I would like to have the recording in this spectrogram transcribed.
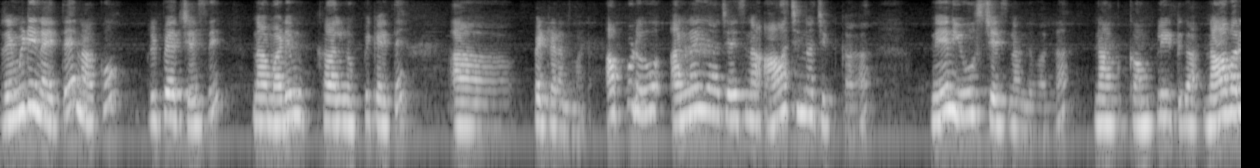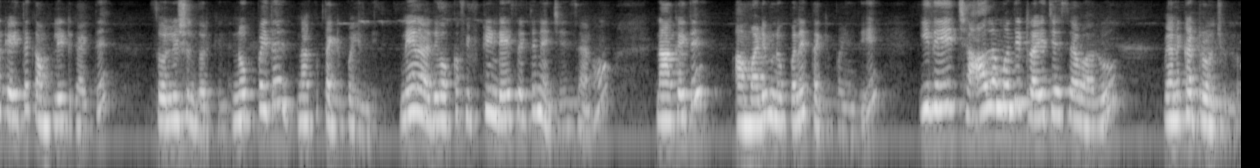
రెమెడీని అయితే నాకు ప్రిపేర్ చేసి నా మడిం కాలు నొప్పికైతే పెట్టాడనమాట అప్పుడు అన్నయ్య చేసిన ఆ చిన్న చిట్కా నేను యూస్ చేసినందువల్ల నాకు కంప్లీట్గా నా వరకు అయితే కంప్లీట్గా అయితే సొల్యూషన్ దొరికింది. నొప్పి అయితే నాకు తగ్గిపోయింది. నేను అది ఒక ఫిఫ్టీన్ డేస్ అయితే నేను చేశాను. నాకైతే ఆ మడిమి నొప్పి అనేది తగ్గిపోయింది. ఇది చాలామంది ట్రై చేసేవారు వెనకటి రోజుల్లో.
